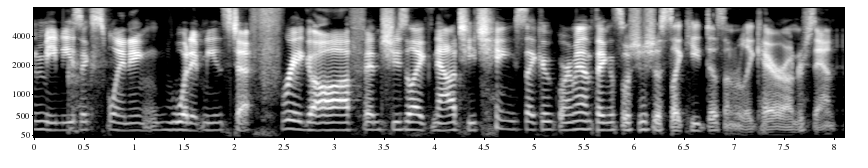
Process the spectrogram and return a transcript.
Mimi's explaining what it means to frig off and she's like now teaching Psycho Goreman things, which is just like he doesn't really care or understand.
